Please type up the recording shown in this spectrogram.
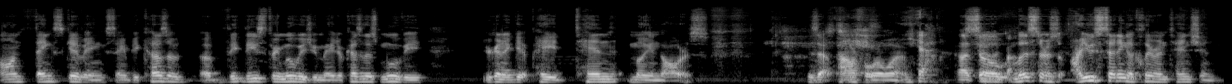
on Thanksgiving saying, because of, of th- these three movies you made, because of this movie, you're going to get paid $10 million. Is that powerful or what? Yeah. that's so, really listeners, are you setting a clear intention?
